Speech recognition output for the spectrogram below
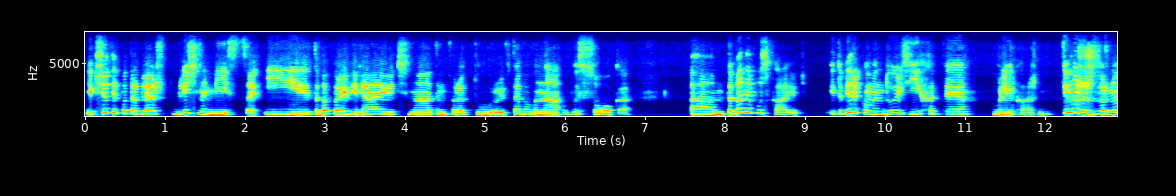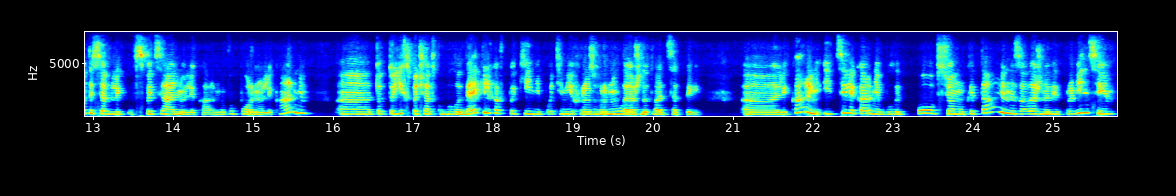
Якщо ти потрапляєш в публічне місце і тебе перевіряють на температуру, і в тебе вона висока, тебе не пускають і тобі рекомендують їхати в лікарню. Ти можеш звернутися в, лі... в спеціальну лікарню, в опорну лікарню. Тобто їх спочатку було декілька в Пекіні, потім їх розгорнули аж до 20 лікарень, і ці лікарні були по всьому Китаю, незалежно від провінції.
